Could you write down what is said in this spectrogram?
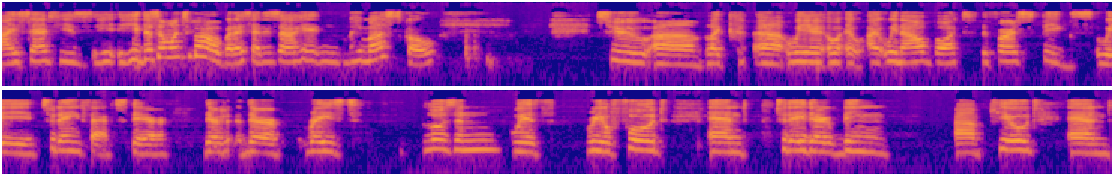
I said he's he, he doesn't want to go, but I said he's uh, he he must go to um, like uh, we we now bought the first pigs. We today, in fact, they're they're they're raised loosened with real food, and today they're being um, killed, and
